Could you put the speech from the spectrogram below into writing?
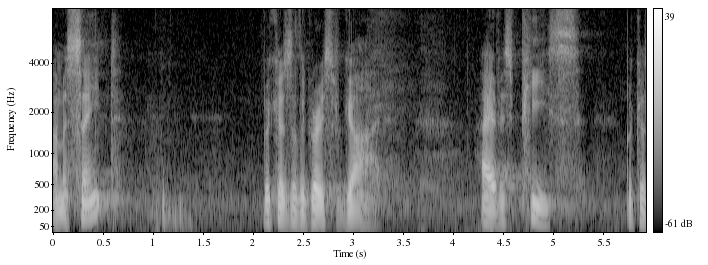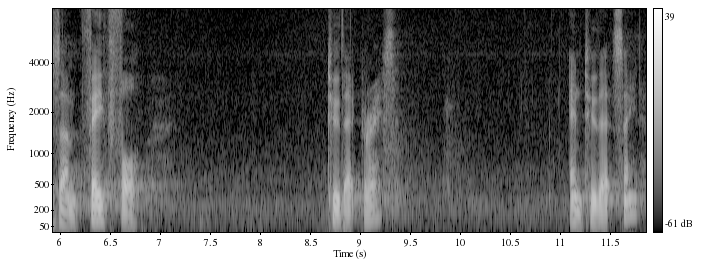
I'm a saint because of the grace of God. I have His peace because I'm faithful to that grace and to that sainthood.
